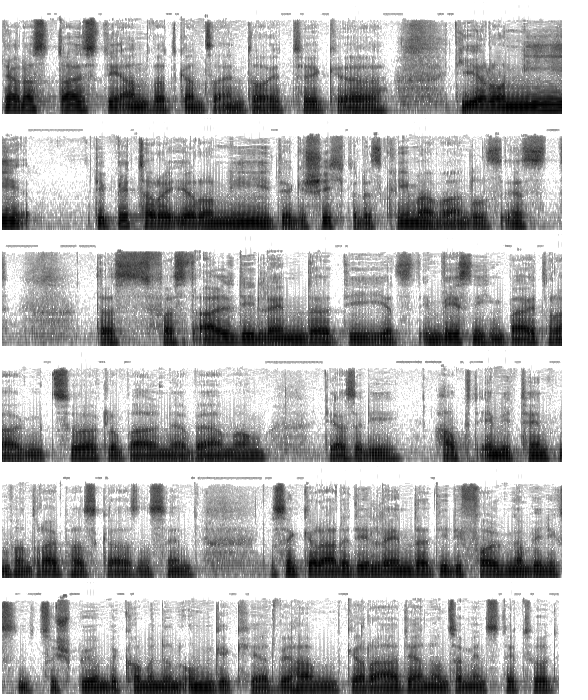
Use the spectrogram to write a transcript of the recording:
Ja, das, da ist die Antwort ganz eindeutig. Äh, die Ironie, die bittere Ironie der Geschichte des Klimawandels ist, dass fast all die Länder, die jetzt im Wesentlichen beitragen zur globalen Erwärmung, die also die Hauptemittenten von Treibhausgasen sind, das sind gerade die Länder, die die Folgen am wenigsten zu spüren bekommen und umgekehrt. Wir haben gerade an unserem Institut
